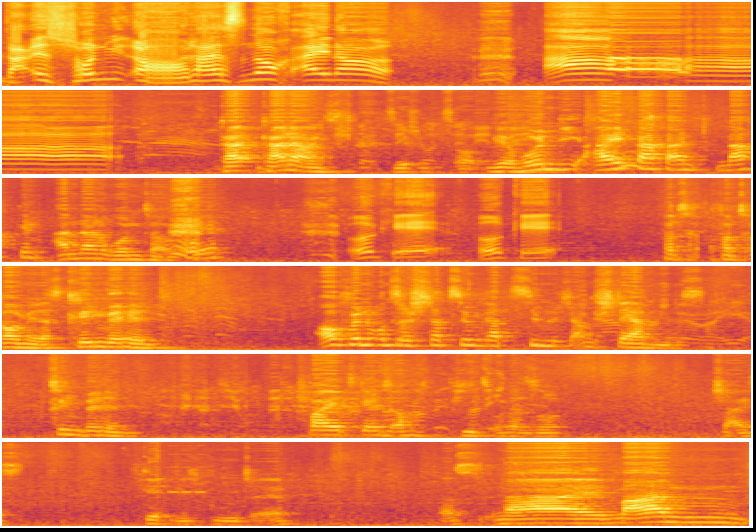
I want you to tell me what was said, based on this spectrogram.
Da ist schon wieder... Oh, da ist noch einer! Ah! Ke keine Angst. Wir, wir holen die einen nach, nach dem anderen runter, okay? Okay, okay. Vertra vertrau mir, das kriegen wir hin. Auch wenn unsere Station gerade ziemlich am Sterben ist. Kriegen wir hin. Ich war jetzt Geld auf Pete oder so. Scheiß. Geht nicht gut, ey. Das. Nein, Mann!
